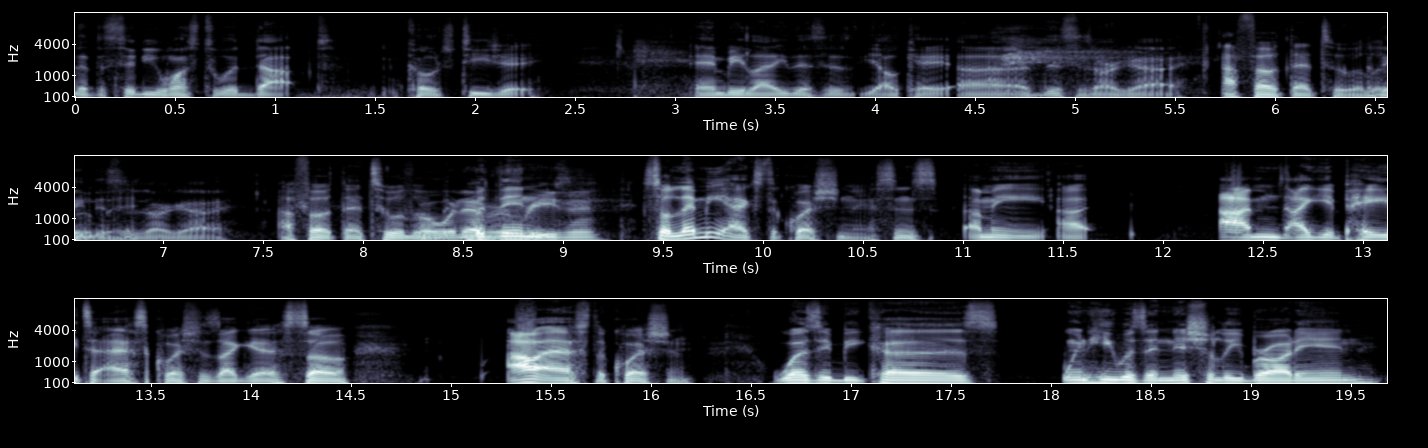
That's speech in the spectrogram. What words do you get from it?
that the city wants to adopt Coach TJ. And be like, this is okay. Uh, this is our guy. I felt that too a I little think this is our guy. I felt that too a For little bit. whatever But then, reason, so let me ask the question then, since I mean I I'm I get paid to ask questions, I guess. So I'll ask the question. Was it because when he was initially brought in,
